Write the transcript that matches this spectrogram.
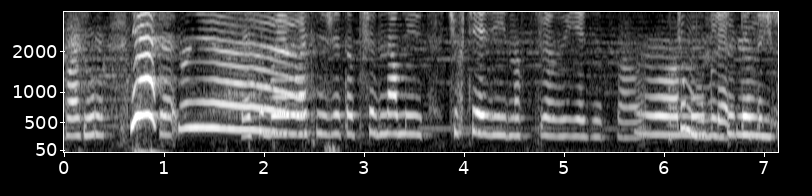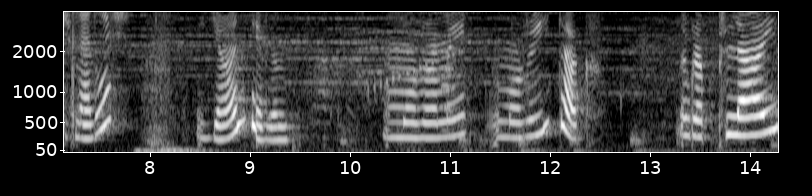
właśnie... Nie! że- No nie! Ja się boję właśnie, że to przed nami ciuchcie jedzie i nas jedzie cały. No, A czemu w ogóle ty coś przegraliśmy. Ja nie wiem. Możemy i, może i tak. Dobra, play.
